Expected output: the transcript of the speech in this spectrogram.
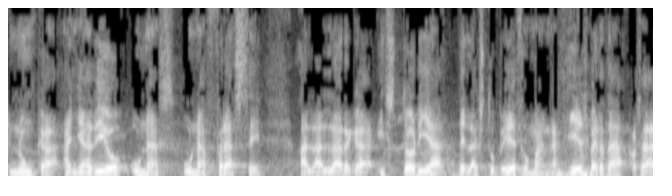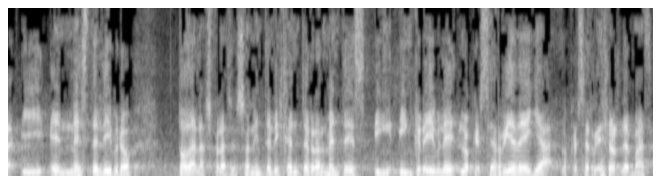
nunca añadió unas, una frase a la larga historia de la estupidez humana. Y es verdad, o sea, y en este libro todas las frases son inteligentes. Realmente es in- increíble lo que se ríe de ella, lo que se ríe de los demás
